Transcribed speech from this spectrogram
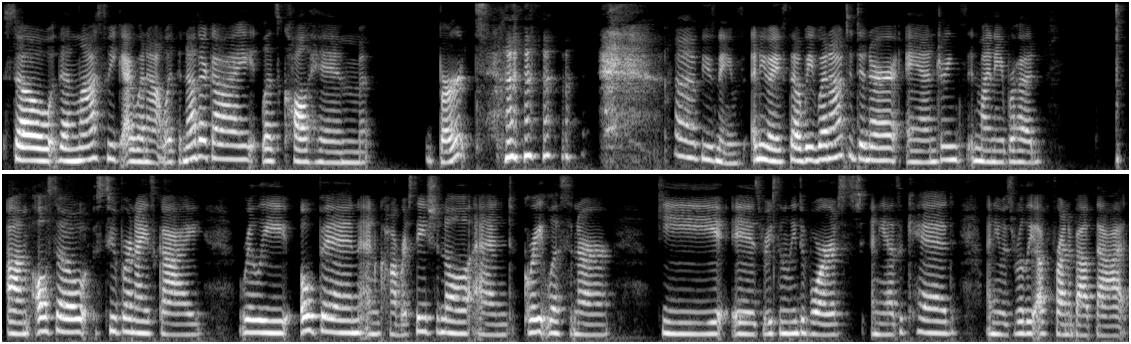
so then last week i went out with another guy let's call him bert uh, these names anyway so we went out to dinner and drinks in my neighborhood um, also super nice guy really open and conversational and great listener he is recently divorced and he has a kid, and he was really upfront about that.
